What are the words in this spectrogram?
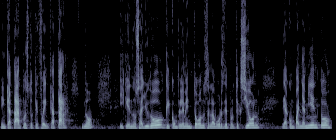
en Qatar, puesto que fue en Qatar, ¿no? y que nos ayudó, que complementó nuestras labores de protección, de acompañamiento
